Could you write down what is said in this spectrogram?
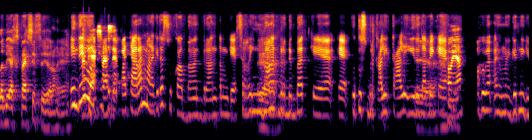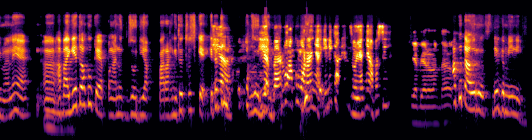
Lebih ekspresif sih orangnya. Intinya Lebih waktu kita pacaran malah kita suka banget berantem kayak sering yeah. banget berdebat kayak kayak putus berkali-kali gitu yeah. tapi kayak oh ya aku bilang oh my god nih gimana ya uh, hmm. apalagi itu aku kayak penganut zodiak parah gitu terus kayak kita iya. tuh zodiak iya baru aku mau nanya ini kalian zodiaknya apa sih Ya biar orang tahu. Aku Taurus, dia Gemini.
